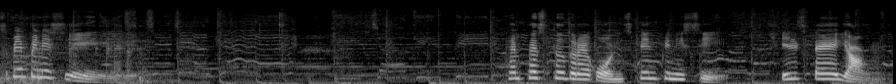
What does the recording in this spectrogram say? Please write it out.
스핀 피니시. 템페스트 드래곤 스핀 피니시. 1대 0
